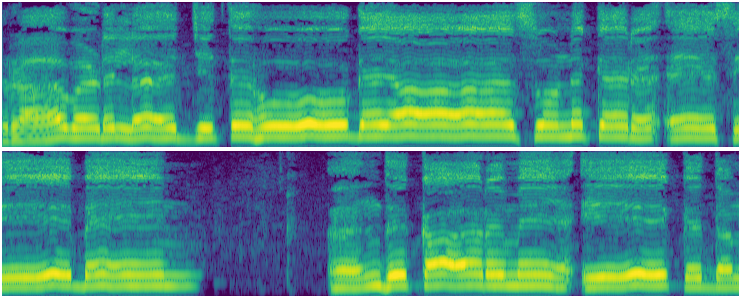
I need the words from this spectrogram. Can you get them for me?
रावण लज्जित हो गया, सुनकर ऐसे बैन। अंधकार में एकदम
